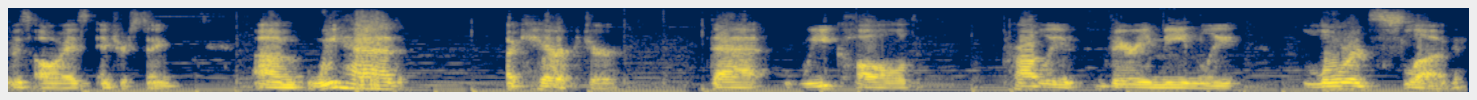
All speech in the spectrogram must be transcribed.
it was always interesting. Um, we had a character that we called probably very meanly Lord Slug.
